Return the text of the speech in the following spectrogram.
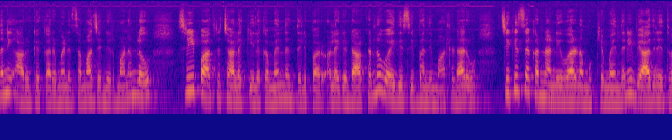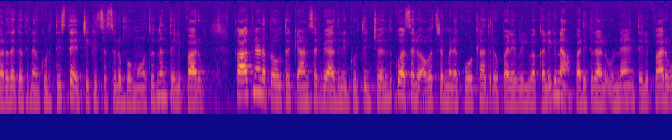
బాగుంటుందని ఆరోగ్యకరమైన సమాజ నిర్మాణంలో స్త్రీ పాత్ర చాలా కీలకమైందని తెలిపారు. అలాగే డాక్టర్లు వైద్య సిబ్బంది మాట్లాడారు. చికిత్స కన్నా నివారణ ముఖ్యమైందని వ్యాధిని త్వరతగతిన గుర్తిస్తే చికిత్స సులభం అవుతుందని తెలిపారు. కాకినాడ ప్రభుత్వ క్యాన్సర్ వ్యాధిని గుర్తించేందుకు అసలు అవసరమైన కోట్లాది రూపాయల విలువ కలిగిన పరికరాలు ఉన్నాయని తెలిపారు.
